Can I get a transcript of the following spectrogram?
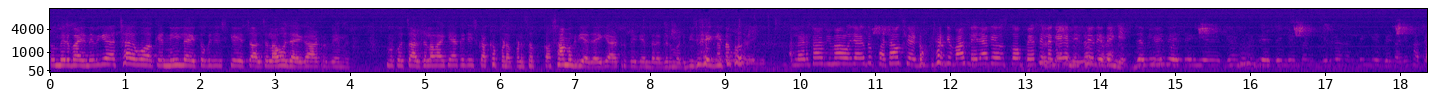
तो मेरे भाई ने भी कहा अच्छा है वो आके नहीं लाई तो कि जिसके चाल चला हो जाएगा आठ रुपए में। मुझको चाल चलावा के आके जिसका खपड़ अपन सब का सामग्री आ जाएगी आठ रुपए के अंदर अगर मर भी जाएगी तो। लड़का बीमार हो जाएगा तो फटाक से डॉक्टर के पास ले जाके उसको पैसे लगेगा जितने दे देंगे। ज़मीन दे देंगे गेहूँ दे देंगे सब गिरवे रख देंगे बेटा के खाते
